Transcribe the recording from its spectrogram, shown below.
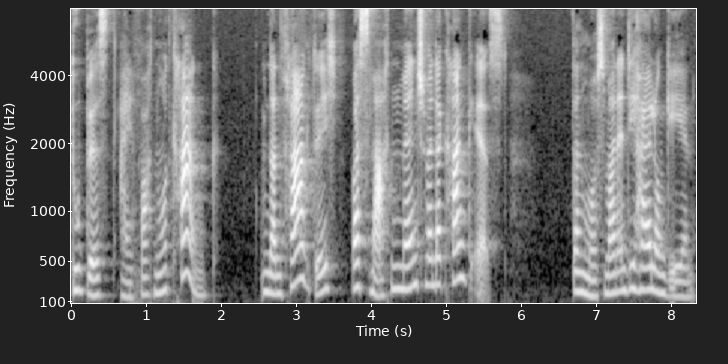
Du bist einfach nur krank. Und dann frag dich, was macht ein Mensch, wenn er krank ist? Dann muss man in die Heilung gehen.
